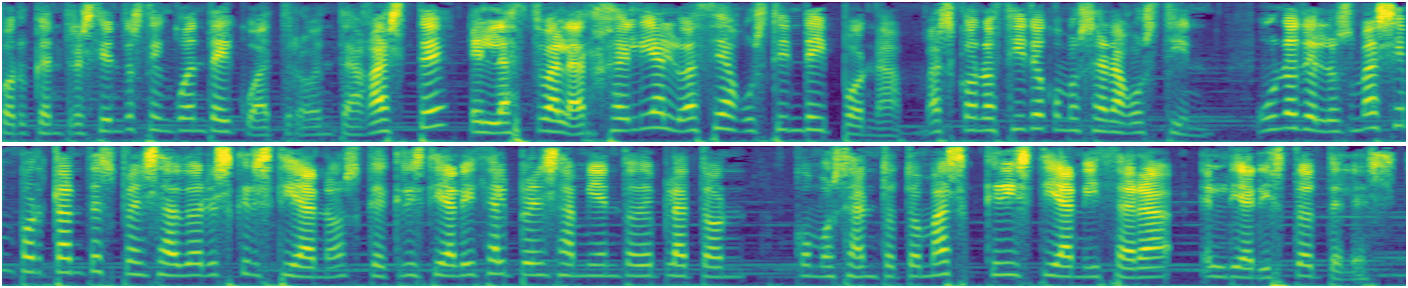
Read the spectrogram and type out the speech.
porque en 354, en Tagaste, en la actual Argelia, lo hace Agustín de Hipona, más conocido como San Agustín, uno de los más importantes pensadores cristianos que cristianiza el pensamiento de Platón, como Santo Tomás cristianizará el de Aristóteles,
